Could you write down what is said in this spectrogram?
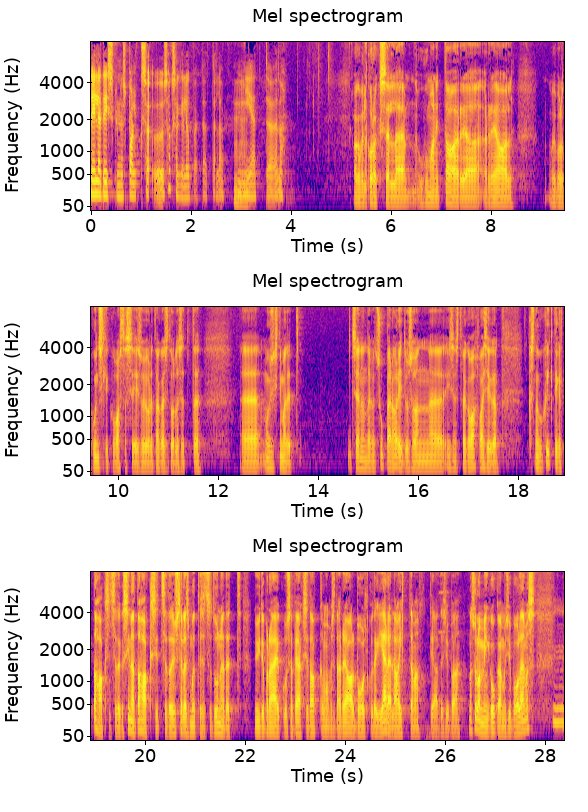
neljateistkümnes palk saksa keele õpetajatele mm, -hmm. nii et äh, noh. aga veel korraks selle humanitaar ja reaal, võib-olla kunstliku vastasseisu juurde tagasi tulles, et äh, ma küsiks niimoodi, et see nõndanimetatud superharidus on äh, iseenesest väga vahva asi, aga kas nagu kõik tegelikult tahaksid seda, kas sina tahaksid seda just selles mõttes, et sa tunned, et nüüd ja praegu sa peaksid hakkama seda reaalpoolt kuidagi järele aitama, teades juba, noh, sul on mingi kogemus juba olemas mm..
